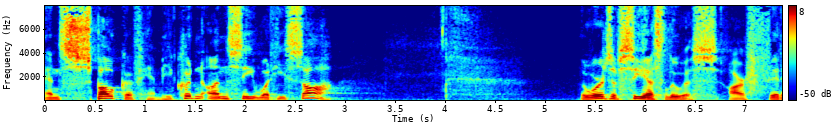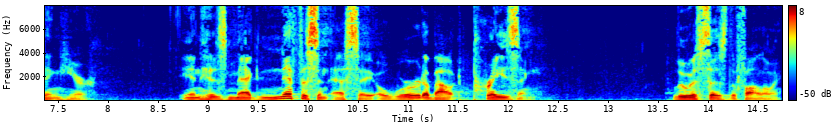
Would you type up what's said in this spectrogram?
and spoke of him. He couldn't unsee what he saw. The words of C.S. Lewis are fitting here. In his magnificent essay, A Word About Praising, Lewis says the following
